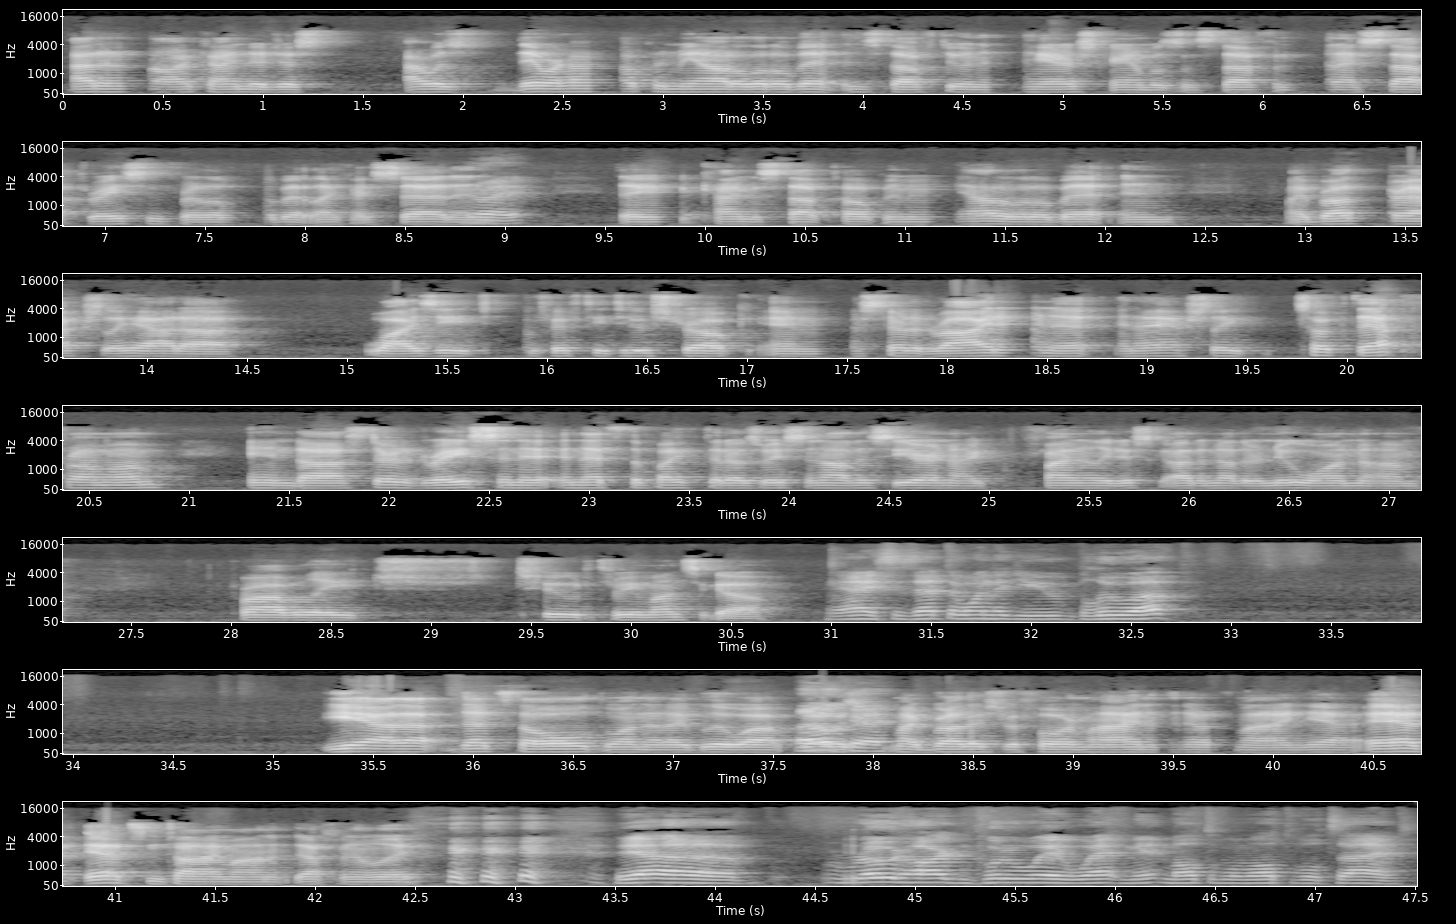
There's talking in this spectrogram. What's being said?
I don't know. I kind of just I was they were helping me out a little bit and stuff, doing the hare scrambles and stuff, and then I stopped racing for a little bit, like I said, and Right. they kind of stopped helping me out a little bit. And my brother actually had a YZ 252 stroke, and I started riding it, and I actually took that from him and uh, started racing it, and that's the bike that I was racing all this year, and I finally just got another new one, um, probably two to three months ago. Nice. Is that the one that you blew up? Yeah, that that's the old one that I blew up. That Oh, okay. was my brother's before mine, and then it was mine. Yeah, it had, it had some time on it, definitely. yeah, uh, rode hard and put away wet multiple, multiple times.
